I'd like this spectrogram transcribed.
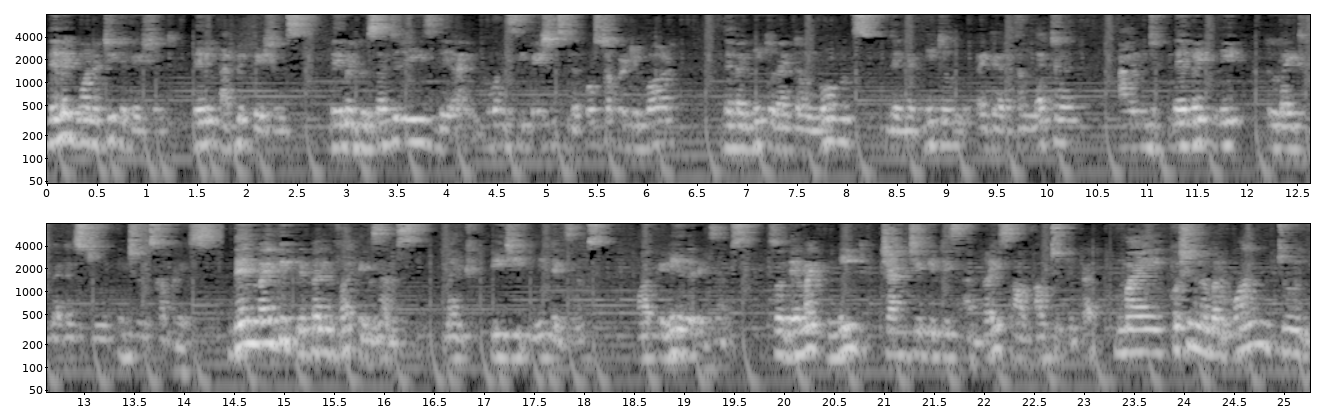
They might want to treat a patient. They will admit patients. They might do surgeries. They go and see patients in the post-operative ward. They might need to write down notes. They might need to write a referral letter, and they might need to write letters to insurance companies. They might be preparing for exams like PG NEET exams or any other exams. So they might need ChatGPT's advice on how to prepare. My question number one to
